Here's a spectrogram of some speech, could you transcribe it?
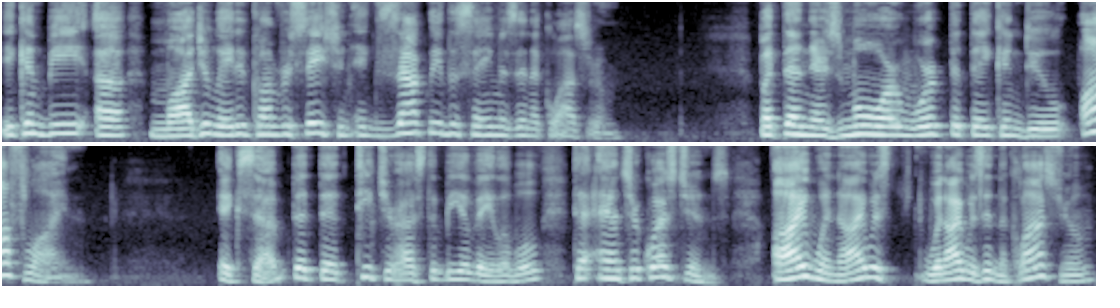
it can be a modulated conversation exactly the same as in a classroom. But then there's more work that they can do offline, except that the teacher has to be available to answer questions. I, when I was when I was in the classroom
